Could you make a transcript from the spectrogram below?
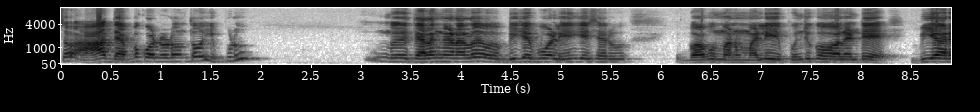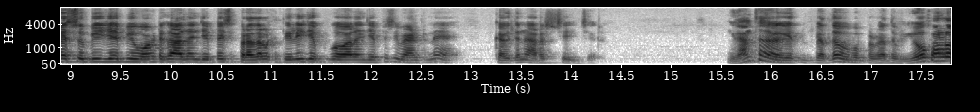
సో ఆ దెబ్బ కొట్టడంతో ఇప్పుడు తెలంగాణలో బీజేపీ వాళ్ళు ఏం చేశారు? బాబు మనం మళ్ళీ పుంజుకోవాలంటే బీఆర్ఎస్ బీజేపీ ఒకటి కాదని చెప్పేసి ప్రజలకు తెలియజెప్పుకోవాలని చెప్పేసి వెంటనే కవితని అరెస్ట్ చేయించారు. ఇదంతా పెద్ద పెద్ద వ్యూహంలో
